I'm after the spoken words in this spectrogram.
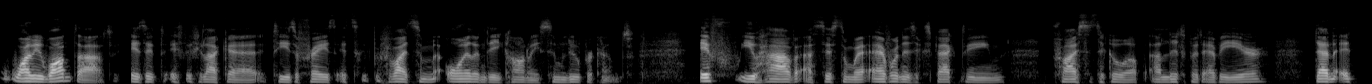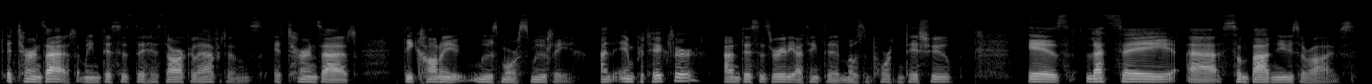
why we want that is it, if, if you like uh, to use a phrase, it provides some oil in the economy, some lubricant. If you have a system where everyone is expecting prices to go up a little bit every year, then it, it turns out, I mean, this is the historical evidence, it turns out the economy moves more smoothly. And in particular, and this is really, I think, the most important issue, is let's say uh, some bad news arrives.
